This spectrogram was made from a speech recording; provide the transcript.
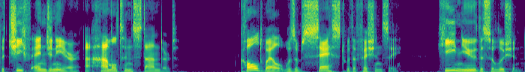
the chief engineer at Hamilton Standard. Caldwell was obsessed with efficiency. He knew the solution.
